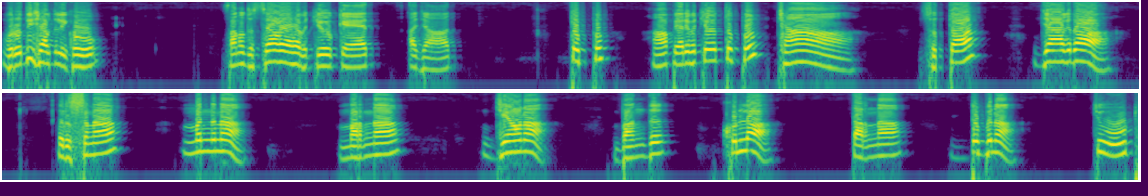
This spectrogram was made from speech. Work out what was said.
ਵਿਰੋਧੀ ਸ਼ਬਦ ਲਿਖੋ, ਸਾਨੂੰ ਦੱਸਿਆ ਹੋਇਆ ਹੈ ਬੱਚਿਓ ਕੈਦ, ਆਜ਼ਾਦ, ਧੁੱਪ ਹਾਂ ਪਿਆਰੇ ਬੱਚਿਓ, ਧੁੱਪ ਛਾਂ। ਸੁੱਤਾ, ਜਾਗਦਾ। ਰੁੱਸਣਾ, ਮੰਨਣਾ। ਮਰਨਾ, ਜਿਉਣਾ। ਬੰਦ ਖੁੱਲਾ ਤਰਨਾ ਡੁੱਬਣਾ। ਝੂਠ,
